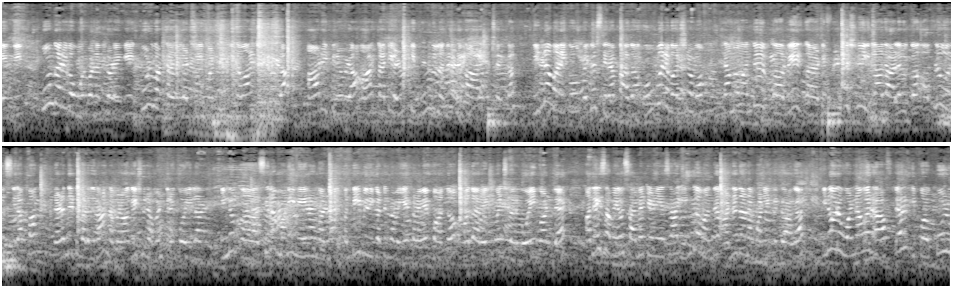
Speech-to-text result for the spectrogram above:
ஏந்தி பூங்கரக ஊர்வலம் தொடங்கி கூழ்வார்த்தல் நிகழ்ச்சி மற்றும் இந்த மாதிரி திருவிழா ஆடி திருவிழா ஆயிரத்தி தொள்ளாயிரத்தி எழுபத்தி மூணுல இருந்து நடக்க ஆரம்பிச்சிருக்கு இன்ன வரைக்கும் வெகு சிறப்பாக ஒவ்வொரு வருஷமும் நம்ம வந்து டிஃப்ரெண்டேஷனே இல்லாத அளவுக்கு அவ்வளோ ஒரு சிறப்பாக நடந்துட்டு வருதுன்னா நம்ம நாகேஸ்வரி அம்மன் திருக்கோயில இன்னும் சில மணி நேரங்கள்லாம் இப்போ தீ மிதிக்கிறதுக்கு நம்ம ஏற்கனவே பார்த்தோம். அது அரேஞ்ச்மெண்ட்ஸ் வேறு கோயிங் ஆன் தேர் அதே சமயம் சைமல்டேனியஸா இங்கே வந்து அன்னதானம் பண்ணிட்டு இருக்காங்க. இன்னொரு ஒன் ஹவர் ஆஃப்டர் இப்போ கூழ்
